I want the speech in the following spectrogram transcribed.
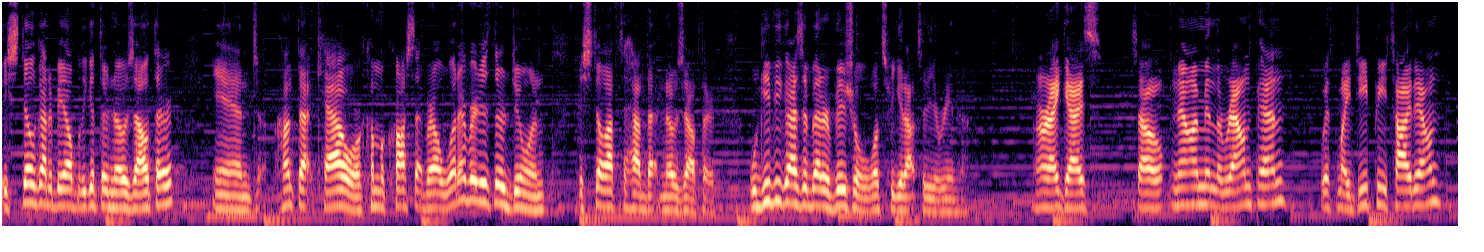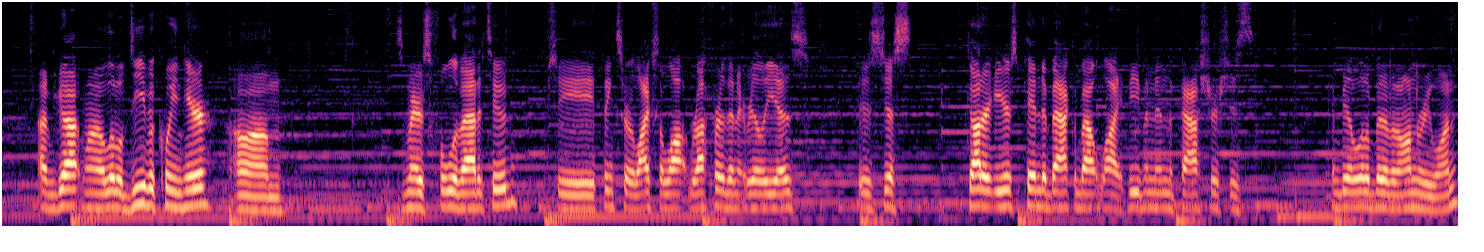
They still got to be able to get their nose out there and hunt that cow or come across that barrel, whatever it is they're doing, they still have to have that nose out there. We'll give you guys a better visual once we get out to the arena. All right, guys. So now I'm in the round pen with my DP tie down. I've got my little Diva Queen here. Um, this mare's full of attitude. She thinks her life's a lot rougher than it really is. She's just got her ears pinned back about life. Even in the pasture, she's can be a little bit of an ornery one.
